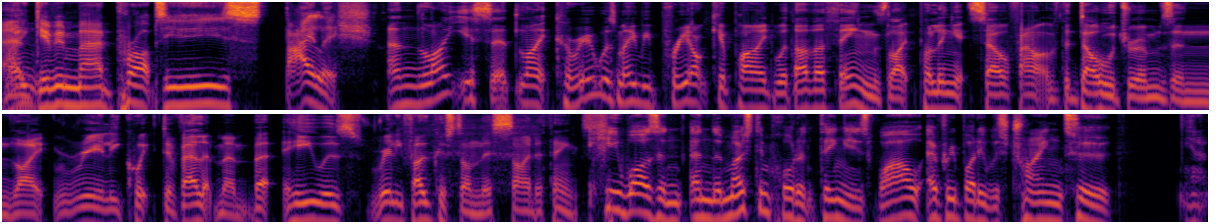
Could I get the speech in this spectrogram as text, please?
I and, give him mad props. He's stylish. and like you said, like Korea was maybe preoccupied with other things, like pulling itself out of the doldrums and like really quick development. But he was really focused on this side of things. He was, and, and the most important thing is while everybody was trying to, you know,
